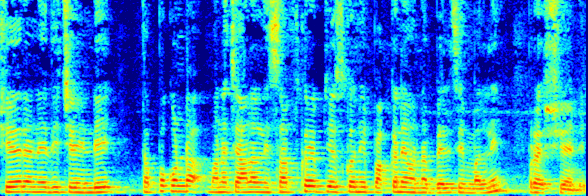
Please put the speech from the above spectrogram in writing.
షేర్ అనేది చేయండి. తప్పకుండా మన ఛానల్ని సబ్స్క్రైబ్ చేసుకొని పక్కనే ఉన్న బెల్ సింబల్ని ప్రెస్ చేయండి.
